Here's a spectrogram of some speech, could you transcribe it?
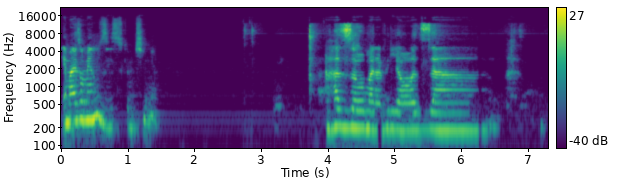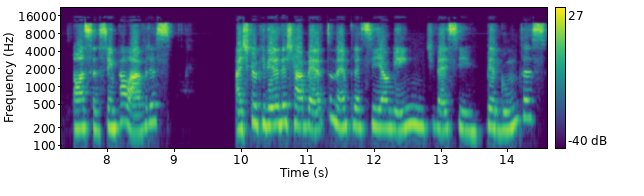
É mais ou menos isso que eu tinha. Arrasou, maravilhosa. Nossa, sem palavras. Acho que eu queria deixar aberto, né, para se alguém tivesse perguntas,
